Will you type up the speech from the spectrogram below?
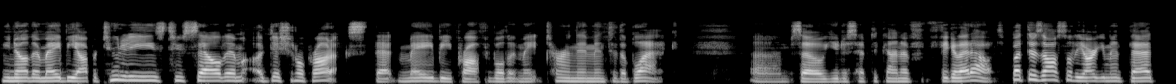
you know, there may be opportunities to sell them additional products that may be profitable, that may turn them into the black. Um, so you just have to kind of figure that out. But there's also the argument that,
